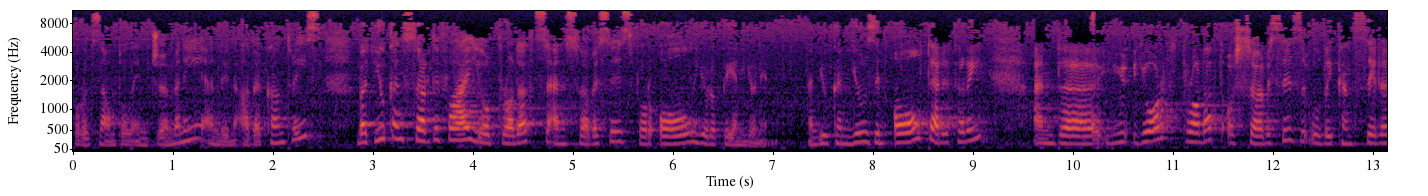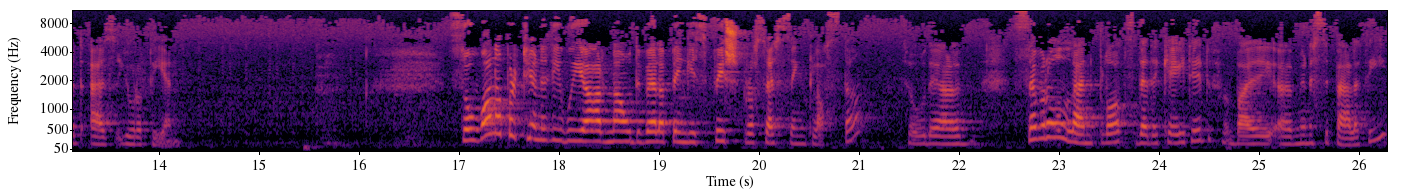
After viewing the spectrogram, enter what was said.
for example, in Germany and in other countries but you can certify your products and services for all European Union. And you can use in all territory, and uh, you, your product or services will be considered as European. So one opportunity we are now developing is fish processing cluster. So there are several land plots dedicated by a municipality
